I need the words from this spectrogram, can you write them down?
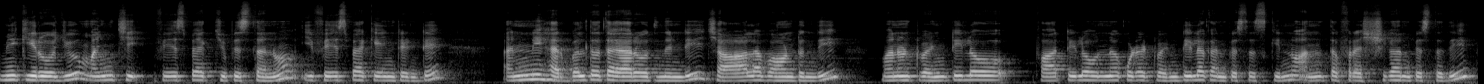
మీకు ఈరోజు మంచి ఫేస్ ప్యాక్ చూపిస్తాను. ఈ ఫేస్ ప్యాక్ ఏంటంటే అన్ని హెర్బల్తో తయారవుతుందండి. చాలా బాగుంటుంది. మనం ట్వంటీలో ఫార్టీలో ఉన్నా కూడా ట్వంటీలో కనిపిస్తుంది స్కిన్. అంత ఫ్రెష్గా అనిపిస్తుంది.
